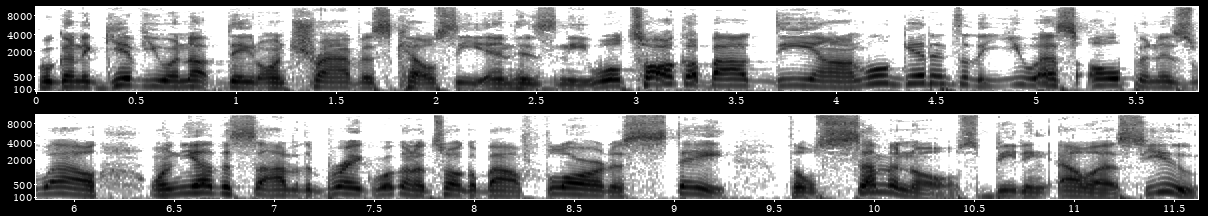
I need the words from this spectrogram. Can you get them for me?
We're going to give you an update on Travis Kelce and his knee. We'll talk about Deion. We'll get into the U.S. Open as well. On the other side of the break, we're going to talk about Florida State, those Seminoles beating LSU.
